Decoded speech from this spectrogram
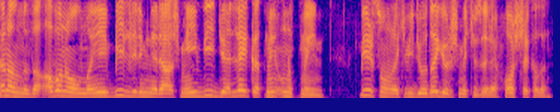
kanalımıza abone olmayı, bildirimleri açmayı, videoya like atmayı unutmayın. Bir sonraki videoda görüşmek üzere. Hoşçakalın.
